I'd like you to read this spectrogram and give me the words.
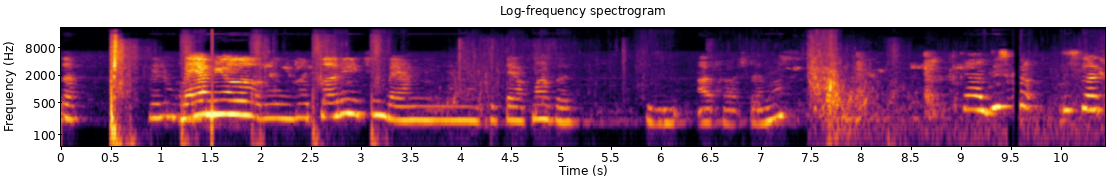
da Benim beğenmiyordukları için beğenmiyorduk da yapmazlar bizim arkadaşlarımız. Yani dislike, dislike,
